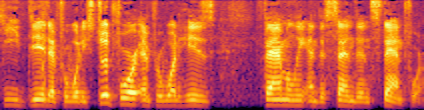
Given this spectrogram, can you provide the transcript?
he did and for what he stood for and for what his family and descendants stand for.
